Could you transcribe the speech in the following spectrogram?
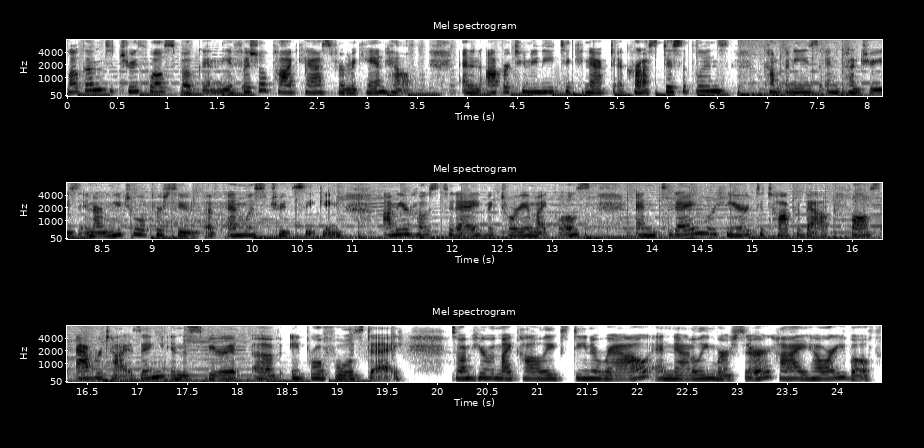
Welcome to Truth Well Spoken, the official podcast for McCann Health, and an opportunity to connect across disciplines, companies, and countries in our mutual pursuit of endless truth seeking. I'm your host today, Victoria Michels, and today we're here to talk about false advertising in the spirit of April Fool's Day. So I'm here with my colleagues, Deana Rauh and Natalie Mercer. Hi, how are you both?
